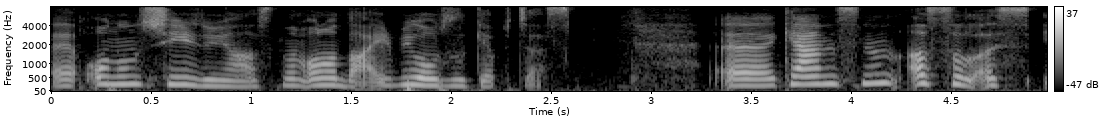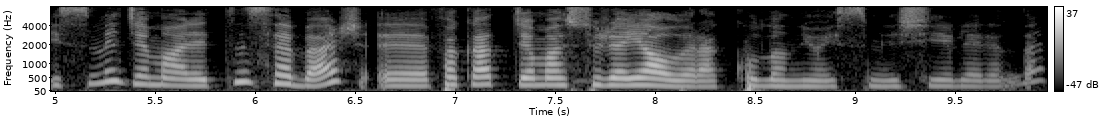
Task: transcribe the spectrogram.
E, onun şiir dünyasına ona dair bir yolculuk yapacağız. E, kendisinin asıl as- ismi Cemalettin Seber e, fakat Cemal Süreyya olarak kullanıyor ismini şiirlerinde.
